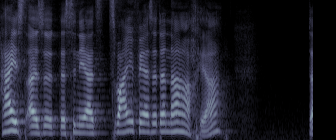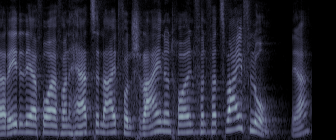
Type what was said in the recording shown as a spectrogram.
Heißt also, das sind ja zwei Verse danach, ja? Da redet er vorher von Herzeleid, von Schreien und Heulen, von Verzweiflung, ja?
